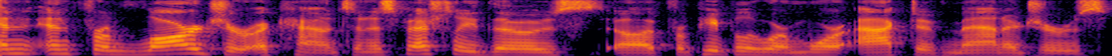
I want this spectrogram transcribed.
And, and for larger accounts, and especially those uh, for people who are more active managers,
